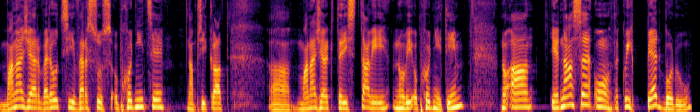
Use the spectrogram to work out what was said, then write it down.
manažer, vedoucí versus obchodníci, například manažer, který staví nový obchodní tým. No a jedná se o takových pět bodů,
